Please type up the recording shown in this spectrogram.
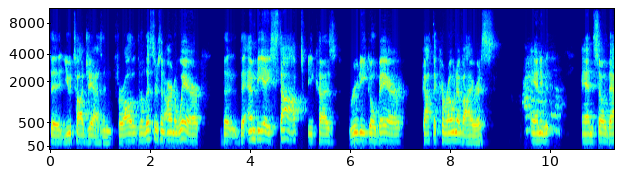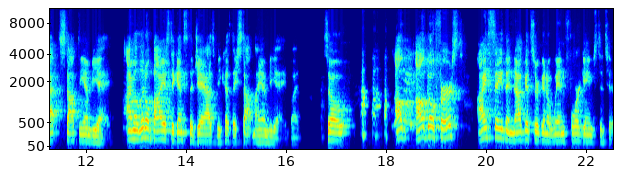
the Utah Jazz. And for all the listeners that aren't aware, the, the NBA stopped because Rudy Gobert got the coronavirus, and it, and so that stopped the NBA. I'm a little biased against the Jazz because they stopped my NBA, but so I'll I'll go first. I say the Nuggets are going to win four games to two.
